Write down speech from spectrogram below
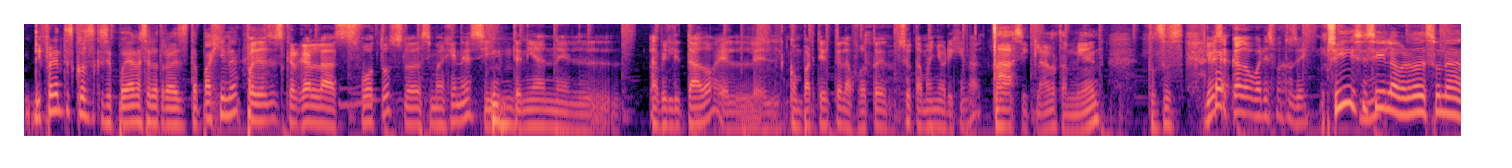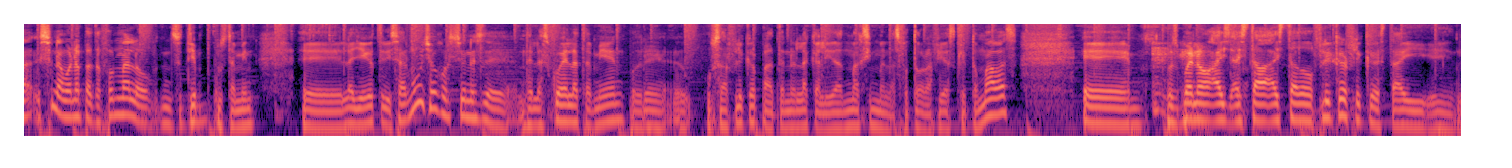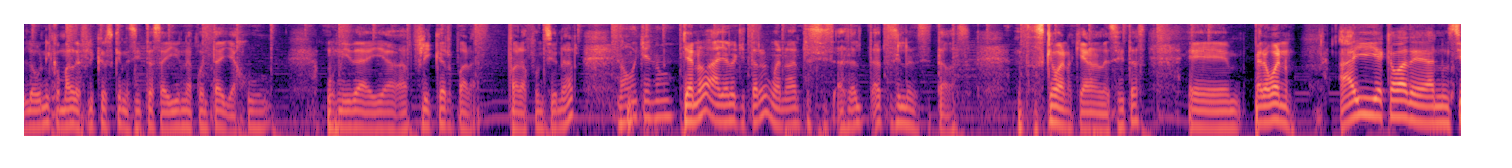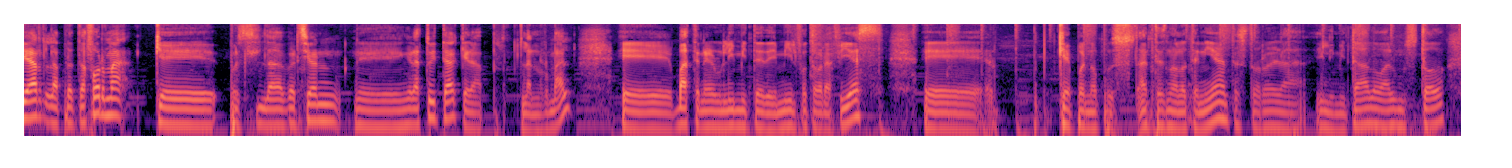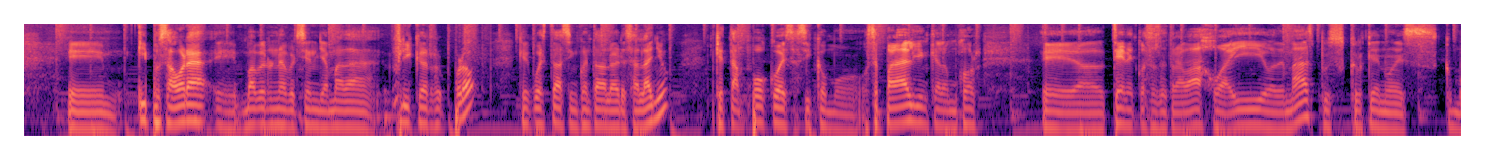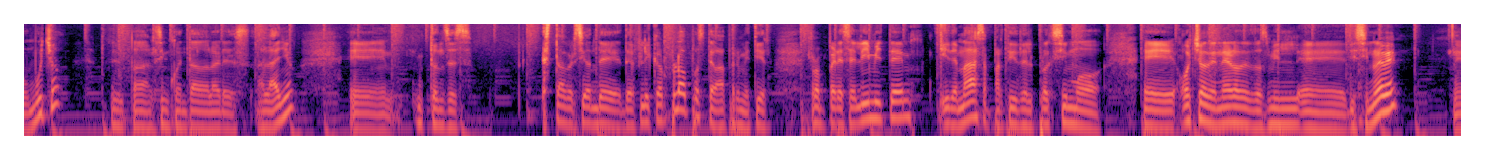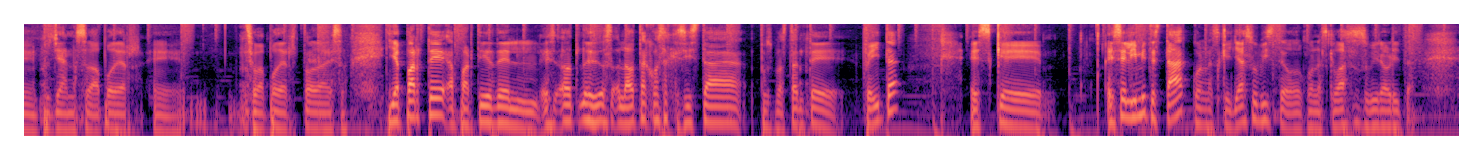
Diferentes cosas que se podían hacer a través de esta página. Puedes descargar las fotos, las imágenes Ujú. tenían el habilitado el, el compartirte la foto en su tamaño original. Ah, sí, claro, también. Entonces, Yo he Eh. sacado varias fotos de ahí. Sí, sí, sí, la verdad es una, es una buena plataforma. Lo, en su tiempo, pues también eh, la llegué utilizar mucho. Cuestiones de, de la escuela también. Podré eh, usar Flickr para tener la calidad máxima en las fotografías que tomabas. Eh, pues bueno, ahí, ahí está, ha estado Flickr. Flickr está ahí. lo único malo de Flickr es que necesitas ahí una cuenta de Yahoo unida ahí a, a Flickr para, para funcionar. No, ya no. ¿Ya no? Ah, ya lo quitaron. Bueno, antes, sí- antes sí lo necesitabas. Entonces, qué bueno que ya no lo necesitas. Eh, pero bueno, ahí acaba de anunciar la plataforma que pues la versión eh, gratuita, que era pues, la normal, eh, va a tener un límite de mil fotografías. eh, que bueno, pues antes no lo tenía, antes todo era ilimitado, álbumes, todo. Y pues ahora va a haber una versión llamada Flickr Pro que cuesta 50 dólares al año, que tampoco es así como, o sea, para alguien que a lo mejor tiene cosas de trabajo ahí o demás, pues creo que no es como mucho pagar 50 dólares al año. Eh, entonces, esta versión de, de, Flickr Pro pues te va a permitir romper ese límite y demás a partir del próximo eh, 8 de enero de 2019. Eh, pues ya no se va a poder eh, se va a poder todo eso y aparte a partir del la otra cosa que sí está pues bastante feita es que ese límite está con las que ya subiste o con las que vas a subir ahorita.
